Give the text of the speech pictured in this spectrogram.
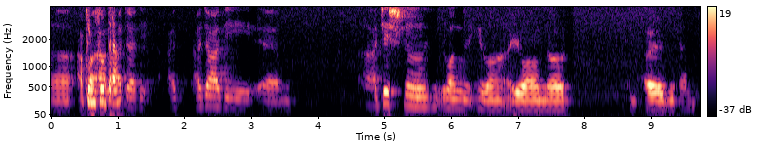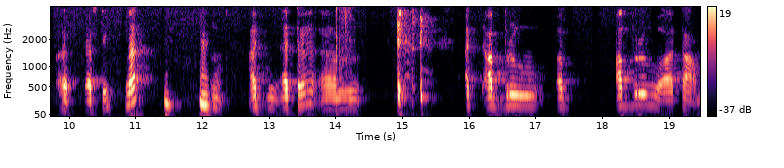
अजादि अजादि अजिष्णु युवङ् युवाङ् अस्ति न? अत्र अब्रू अब्रुवाताम्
